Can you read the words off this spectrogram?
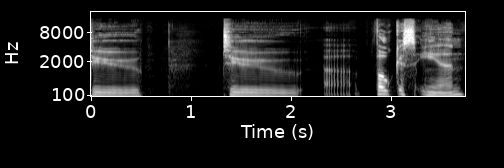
to to uh, focus in.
